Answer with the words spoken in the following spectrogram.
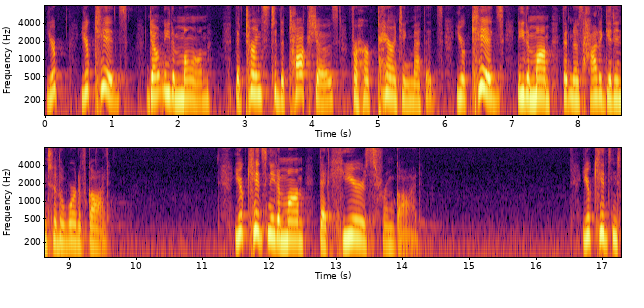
Your, your kids don't need a mom that turns to the talk shows for her parenting methods. Your kids need a mom that knows how to get into the Word of God. Your kids need a mom that hears from God. Your kids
